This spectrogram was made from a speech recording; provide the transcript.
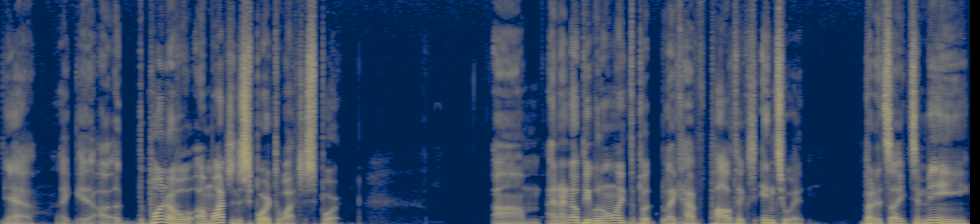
yeah, like uh, the point of I'm watching the sport to watch a sport. Um, and I know people don't like to put like have politics into it, but it's like to me,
